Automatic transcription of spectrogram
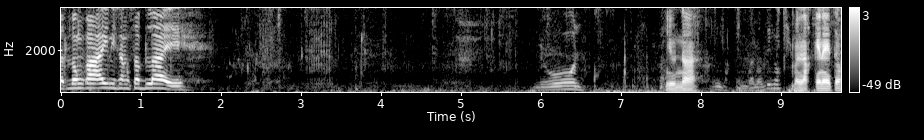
Tatlong kain, isang sablay. Yun. Yun na. Malaki na ito.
